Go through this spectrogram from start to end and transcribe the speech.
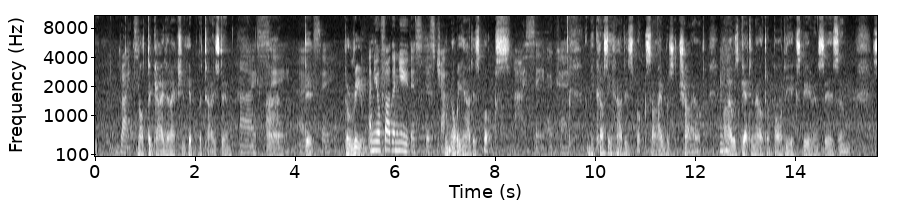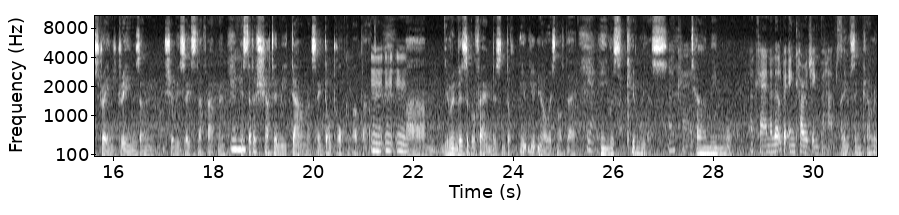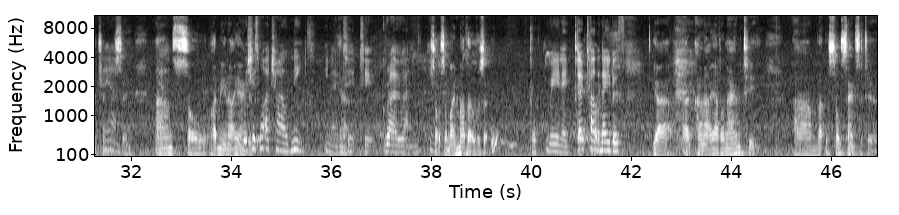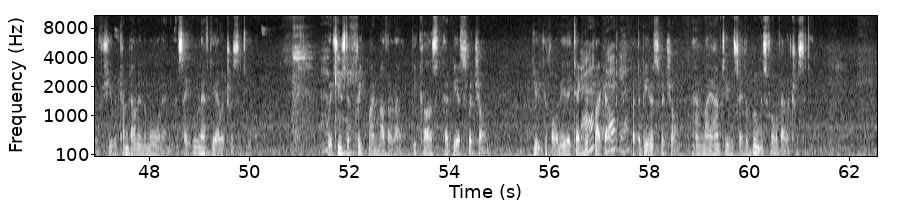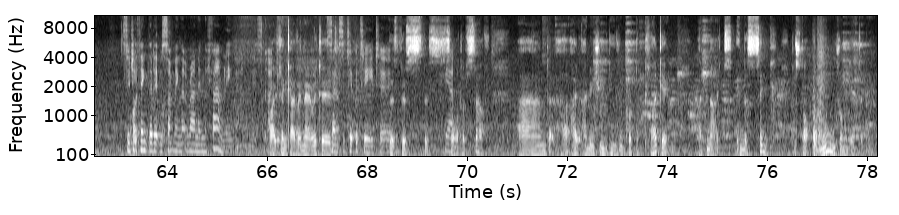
right. not the guy that actually hypnotized him. I see. and I see. The real And your father knew this this chap. No, he had his books. I see. Okay. And because he had his books, I was a child. Mm-hmm. I was getting out of body experiences and strange dreams and, shall we say, stuff happening. Mm-hmm. Instead of shutting me down and saying, don't talk about that. Um, your invisible friend isn't, a, you, you know, it's not there. Yeah. He was curious. Okay. Tell me more. Okay, and a little bit encouraging, perhaps. And he was encouraging, Yeah. you see. Yeah. And so, I mean, I ended. Which is what a child needs, you know, Yeah. to, to grow and yeah, so, so my mother was, a, "Ooh, really. Don't tell the neighbours. yeah, and, I had an auntie um, that was so sensitive. She would come down in the morning and say, "Who left the electricity on?" Which used to freak my mother out because there'd be a switch on. You, you follow me? They'd taken Yeah, the plug yeah, out, yeah. but there'd been a switch on, and my auntie would say, "The room is full of electricity." So do you I- think that it was something that ran in the family then? I think I've inherited sensitivity to. this this this Yeah. sort of stuff, and uh, I, I mean, she would even put the plug in at night in the sink to stop the moon from getting her.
